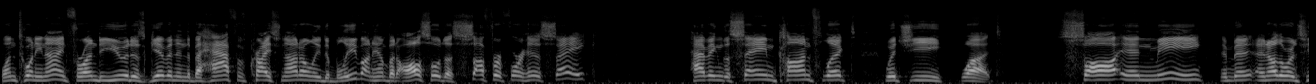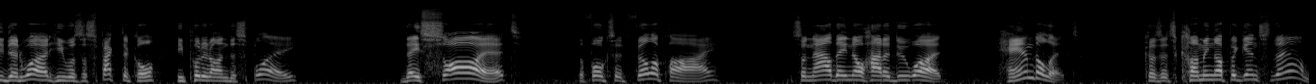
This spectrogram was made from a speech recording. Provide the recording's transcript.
129, for unto you it is given in the behalf of Christ not only to believe on him, but also to suffer for his sake, having the same conflict which ye what? saw in me, in other words, he did what? He was a spectacle, he put it on display. They saw it, the folks at Philippi, so now they know how to do what? Handle it, because it's coming up against them.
